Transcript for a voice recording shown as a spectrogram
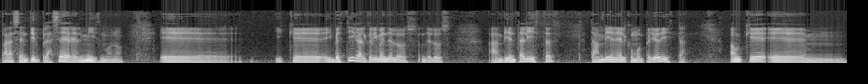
para sentir placer él mismo, ¿no? Eh, y que investiga el crimen de los, de los ambientalistas, también él como periodista, aunque em,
